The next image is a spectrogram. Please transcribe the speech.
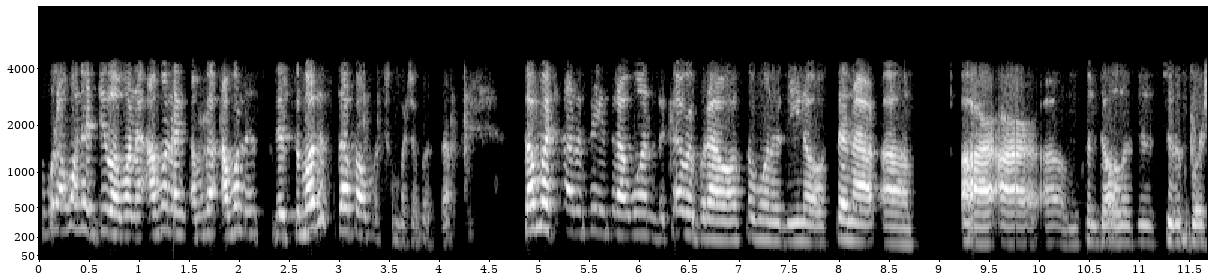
what I want to do, I want to, I want to, I'm gonna, I want to. There's some other stuff. I want so much other stuff, so much other things that I wanted to cover, but I also wanted to, you know, send out um, our our um, condolences to the Bush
